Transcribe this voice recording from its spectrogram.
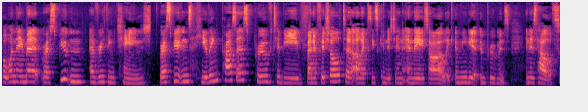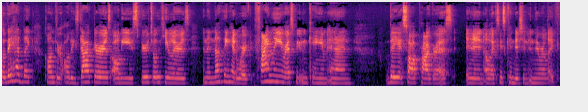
but when they met Rasputin, everything changed. Rasputin's healing process proved to be beneficial to Alexei's condition and they saw like immediate improvements in his health. So they had like gone through all these doctors, all these spiritual healers, and then nothing had worked. Finally, Rasputin came and they saw progress in Alexei's condition and they were like,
